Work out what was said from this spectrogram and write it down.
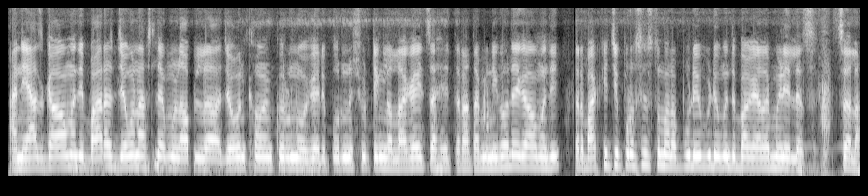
आणि आज गावामध्ये बाराच जेवण असल्यामुळे आपल्याला जेवण खावण करून वगैरे पूर्ण शूटिंगला लागायचं आहे. तर आता मी निघालोय गावामध्ये. तर बाकीची प्रोसेस तुम्हाला पुढे व्हिडिओमध्ये बघायला मिळेलच. चला.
